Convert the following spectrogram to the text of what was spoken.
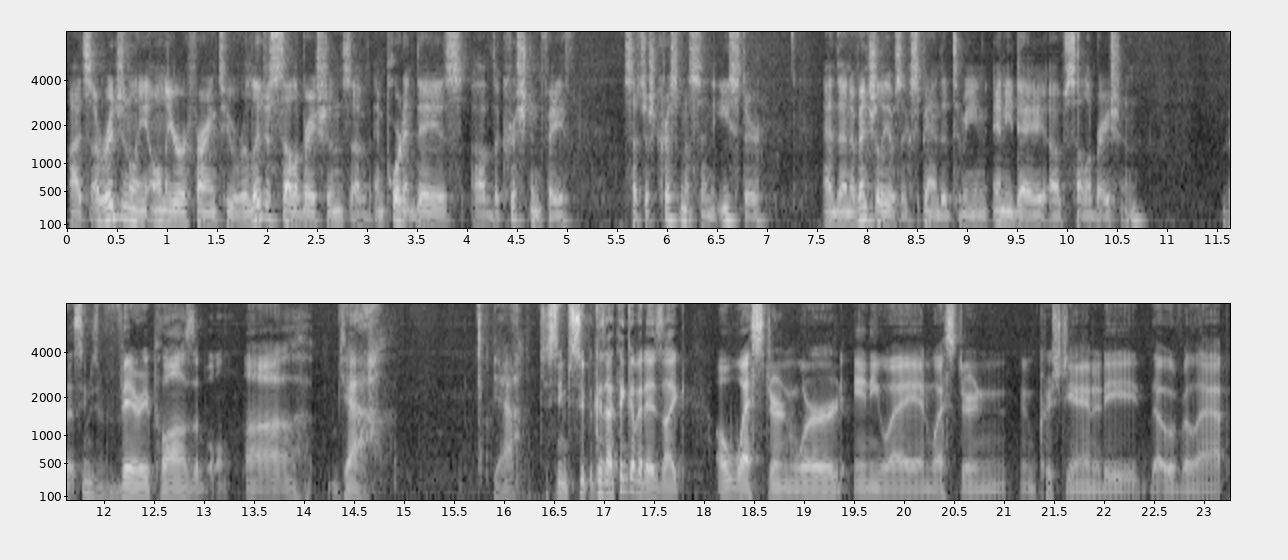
Uh, it's originally only referring to religious celebrations of important days of the Christian faith, such as Christmas and Easter, and then eventually it was expanded to mean any day of celebration. That seems very plausible. Uh, yeah, yeah. Just seems super because I think of it as like a Western word anyway, and Western and Christianity the overlap.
